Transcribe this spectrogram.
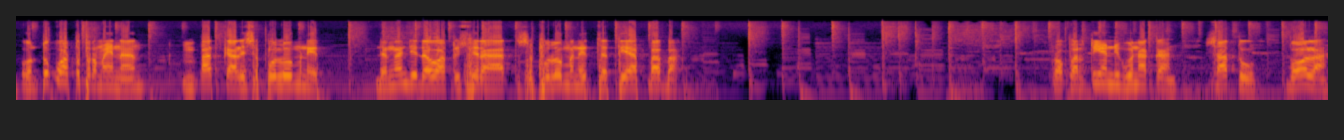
Untuk waktu permainan 4 kali 10 menit, dengan jeda waktu istirahat 10 menit setiap babak. Properti yang digunakan 1. Bola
